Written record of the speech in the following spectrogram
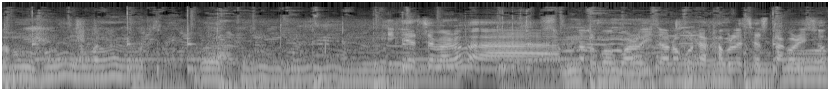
নোহোৱাৰ বাতৰি ঠিকে আছে বাৰু আপোনালোকক বাৰু ইজনকো দেখাবলৈ চেষ্টা কৰিছোঁ।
